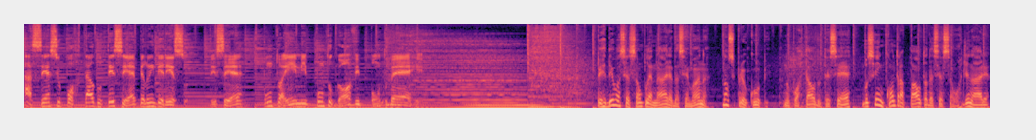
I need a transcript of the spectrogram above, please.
Acesse o portal do TCE pelo endereço tce.am.gov.br. Perdeu a sessão plenária da semana? Não se preocupe. No portal do TCE, você encontra a pauta da sessão ordinária,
